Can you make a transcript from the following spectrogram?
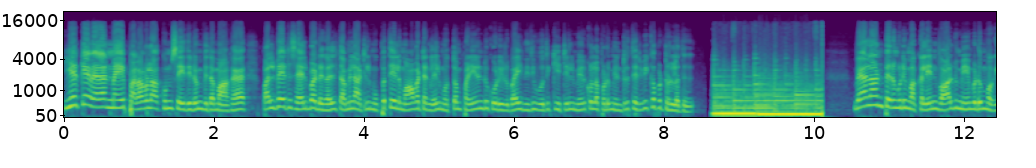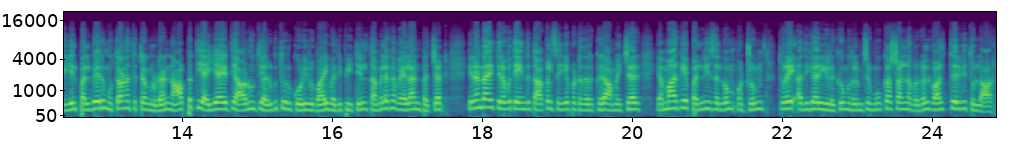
இயற்கை வேளாண்மையை பரவலாக்கும் செய்திடும் விதமாக பல்வேறு செயல்பாடுகள் தமிழ்நாட்டில் முப்பத்தேழு மாவட்டங்களில் மொத்தம் பனிரெண்டு கோடி ரூபாய் நிதி ஒதுக்கீட்டில் மேற்கொள்ளப்படும் என்று தெரிவிக்கப்பட்டுள்ளது. வேளாண் பெருங்குடி மக்களின் வாழ்வு மேம்படும் வகையில் பல்வேறு முத்தான திட்டங்களுடன் நாற்பத்தி ஐயாயிரத்தி அறுநூற்றி அறுபத்தொரு கோடி ரூபாய் மதிப்பீட்டில் தமிழக வேளாண் பட்ஜெட் இரண்டாயிரத்தி இருபத்தி ஐந்து தாக்கல் செய்யப்பட்டதற்கு அமைச்சர் எம்ஆர் கே பழனிசெல்வம் மற்றும் துறை அதிகாரிகளுக்கு முதலமைச்சர் மு க ஸ்டாலின் அவர்கள் வாழ்த்து தெரிவித்துள்ளார்.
